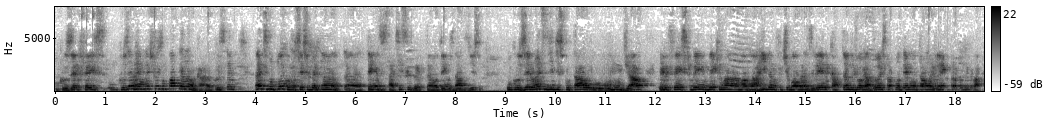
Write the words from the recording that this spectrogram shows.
o Cruzeiro fez, o Cruzeiro realmente fez um papelão, cara. O Cruzeiro, antes um pouco, não sei se o Bertan é, tem as estatísticas, Bertan, ou tem os dados disso, o Cruzeiro, antes de disputar o, o Mundial, ele fez meio, meio que uma, uma, varrida no futebol brasileiro, catando jogadores para poder montar um elenco para poder levar.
